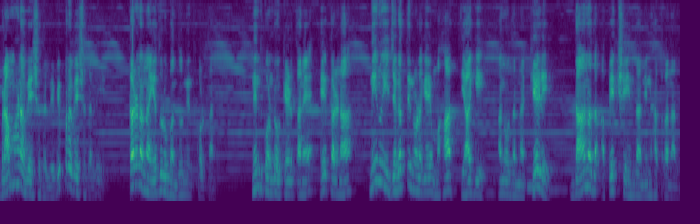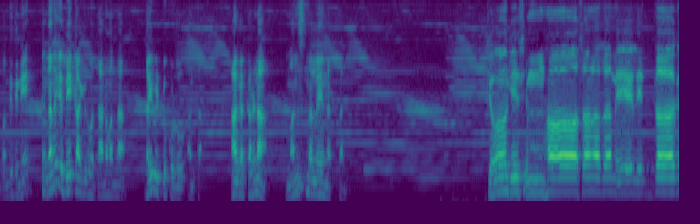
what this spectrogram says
ಬ್ರಾಹ್ಮಣ ವೇಷದಲ್ಲಿ ವಿಪ್ರವೇಷದಲ್ಲಿ ಕರ್ಣನ ಎದುರು ಬಂದು ನಿಂತ್ಕೊಳ್ತಾನೆ. ನಿಂತ್ಕೊಂಡು ಕೇಳ್ತಾನೆ, ಹೇ ಕರ್ಣ, ನೀನು ಈ ಜಗತ್ತಿನೊಳಗೆ ಮಹಾ ತ್ಯಾಗಿ ಅನ್ನೋದನ್ನ ಕೇಳಿ ದಾನದ ಅಪೇಕ್ಷೆಯಿಂದ ನಿನ್ನ ಹತ್ರ ನಾನು ಬಂದಿದ್ದೀನಿ. ನನಗೆ ಬೇಕಾಗಿರುವ ದಾನವನ್ನ ದಯವಿಟ್ಟು ಕೊಡು ಅಂತ. ಆಗ ಕರ್ಣ ಮನಸ್ಸಿನಲ್ಲೇ ನಗ್ತಾನೆ. ತ್ಯಾಗಿ ಸಿಂಹಾಸನದ ಮೇಲಿದ್ದಾಗ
